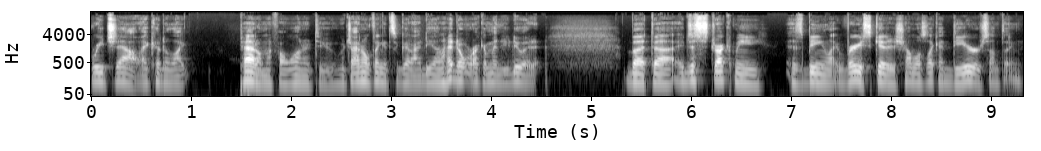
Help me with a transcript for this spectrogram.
reached out, I could have like pet them if I wanted to, which I don't think it's a good idea, and I don't recommend you do it. But uh, it just struck me as being like very skittish, almost like a deer or something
